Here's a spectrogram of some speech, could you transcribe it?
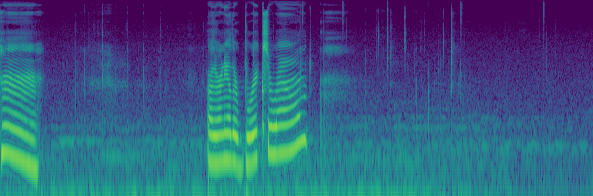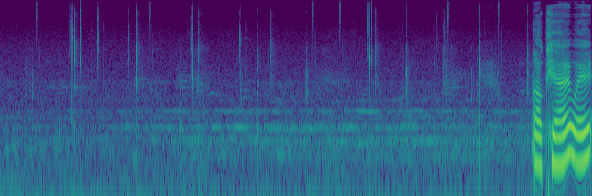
Hmm. Are there any other bricks around? Okay, wait.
